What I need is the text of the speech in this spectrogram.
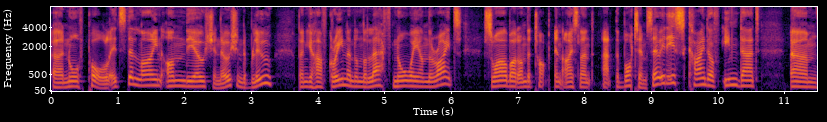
uh, North Pole. It's the line on the ocean. The ocean, the blue. Then you have Greenland on the left, Norway on the right, Svalbard on the top, and Iceland at the bottom. So it is kind of in that um,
